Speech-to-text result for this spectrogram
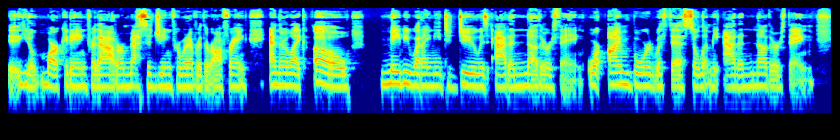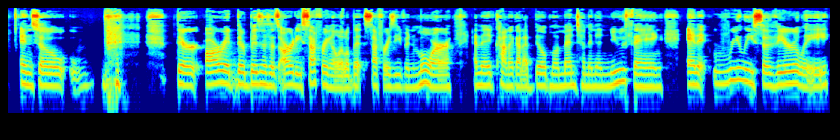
eh, you know marketing for that or messaging for whatever they're offering and they're like oh maybe what I need to do is add another thing, or I'm bored with this, so let me add another thing. And so their already their business that's already suffering a little bit suffers even more and they've kind of got to build momentum in a new thing and it really severely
